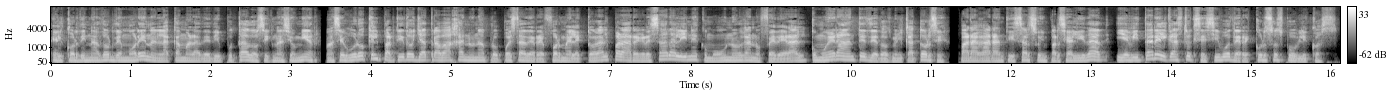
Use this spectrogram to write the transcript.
El coordinador de Morena en la Cámara de Diputados, Ignacio Mier, aseguró que el partido ya trabaja en una propuesta de reforma electoral para regresar al INE como un órgano federal, como era antes de 2014, para garantizar su imparcialidad y evitar el gasto excesivo de recursos públicos.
